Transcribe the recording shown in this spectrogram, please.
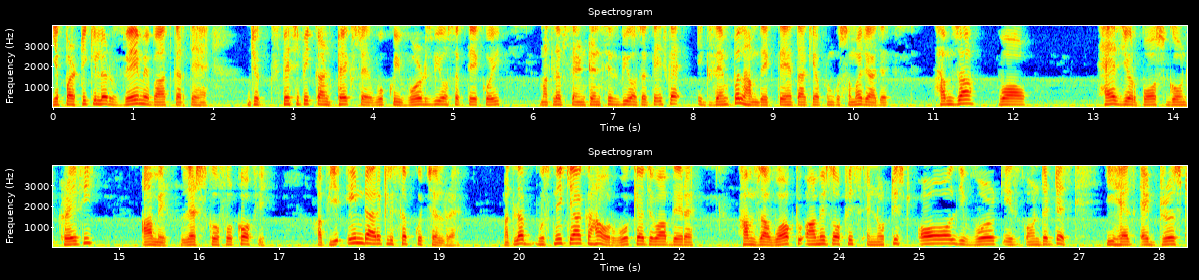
या पर्टिकुलर वे में बात करते हैं, जो स्पेसिफिक कंटेक्स्ट है, वो कोई वर्ड्स भी हो सकते हैं, कोई मतलब सेंटेंसेस भी हो सकते हैं। इसका एग्जांपल हम देखते हैं ताकि आप लोगों को समझ आ जाए। Hamza, wow has your boss gone crazy Aamir let's go for coffee अब ये इनडायरेक्टली सब कुछ चल रहा है। मतलब उसने क्या कहा और वो क्या जवाब दे रहा है? Hamza walk to Aamir office and noticed all the work is on the desk he has addressed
